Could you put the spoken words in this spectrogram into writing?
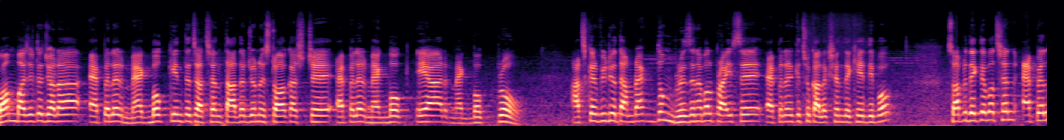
কম বাজেটে যারা অ্যাপেলের ম্যাকবুক কিনতে চাচ্ছেন, তাদের জন্য স্টক আসছে অ্যাপেলের ম্যাকবুক এয়ার ম্যাকবুক প্রো। আজকের ভিডিওতে আমরা একদম রিজনেবল প্রাইসে অ্যাপেলের কিছু কালেকশন দেখিয়ে দিব। সো আপনি দেখতে পাচ্ছেন Apple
